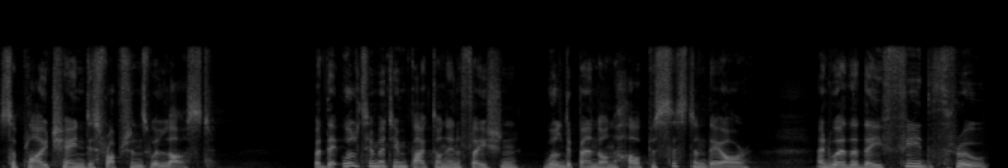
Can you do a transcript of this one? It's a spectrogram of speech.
supply chain disruptions will last, but the ultimate impact on inflation will depend on how persistent they are and whether they feed through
